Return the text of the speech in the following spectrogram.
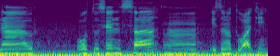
now O2 sensor uh, is not working.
